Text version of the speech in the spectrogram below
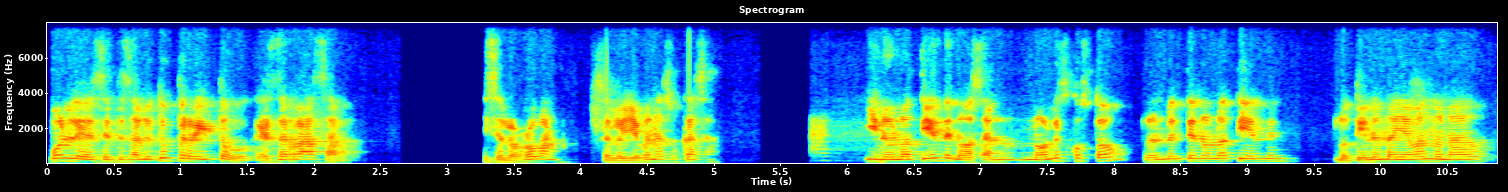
ponle, se te salió tu perrito, que es de raza, y se lo roban, se lo llevan a su casa. Y no lo atienden, o sea, no les costó, realmente no lo atienden, lo tienen ahí abandonado.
